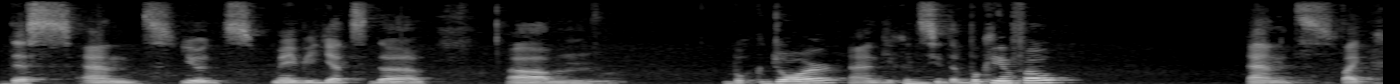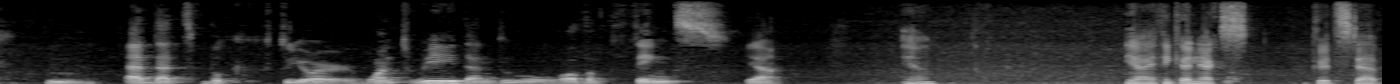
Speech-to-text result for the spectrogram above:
this and you'd maybe get the um, book drawer and you could see the book info and like mm, add that book to your want to read and do all the things. Yeah. Yeah. Yeah, I think a next good step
